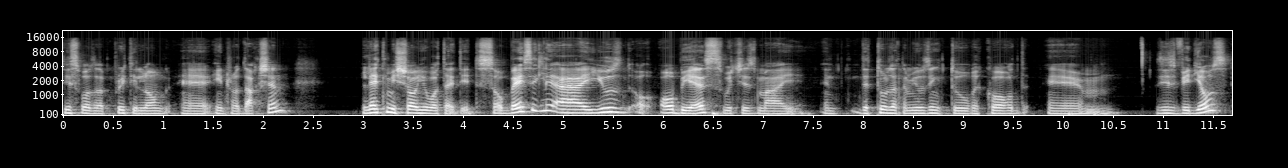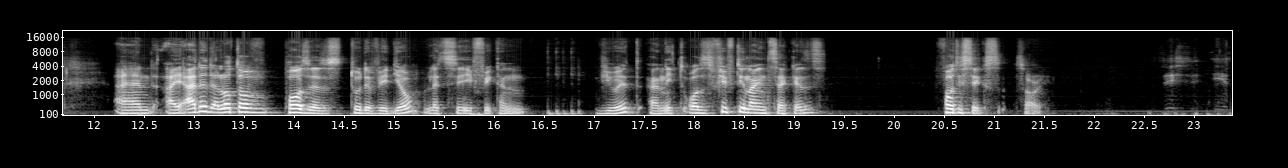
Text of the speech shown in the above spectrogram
this was a pretty long uh, introduction. Let me show you what I did. So basically I used OBS, which is my the tool that I'm using to record um, these videos and I added a lot of pauses to the video. Let's see if we can view it. And it was 59 seconds, 46, sorry. This is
